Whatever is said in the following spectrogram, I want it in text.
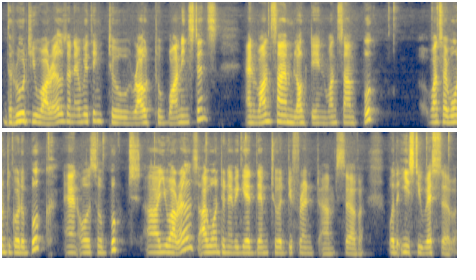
the root URLs and everything to route to one instance and once I'm logged in, once I'm booked, once I want to go to book and also booked uh, URLs, I want to navigate them to a different um, server or the East to west server.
